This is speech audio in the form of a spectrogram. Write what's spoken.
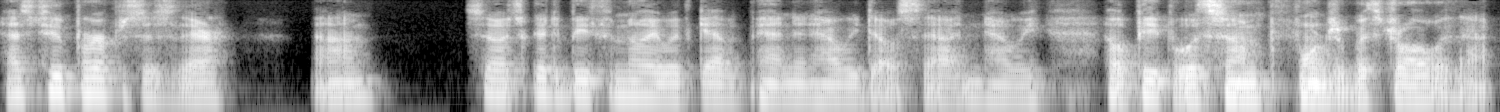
has two purposes there. Um, so it's good to be familiar with gabapentin and how we dose that and how we help people with some forms of withdrawal with that.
